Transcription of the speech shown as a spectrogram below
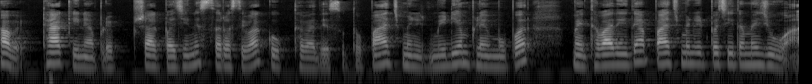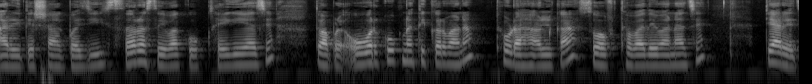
હવે ઢાંકીને આપણે શાકભાજીને સરસ એવા કૂક થવા દેશું. તો પાંચ મિનિટ મીડિયમ ફ્લેમ ઉપર મેં થવા દીધા પાંચ મિનિટ પછી તમે જુઓ, આ રીતે શાકભાજી સરસ એવા કૂક થઈ ગયા છે. તો આપણે ઓવરકૂક નથી કરવાના, થોડા હલકા સોફ્ટ થવા દેવાના છે. ત્યારે જ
